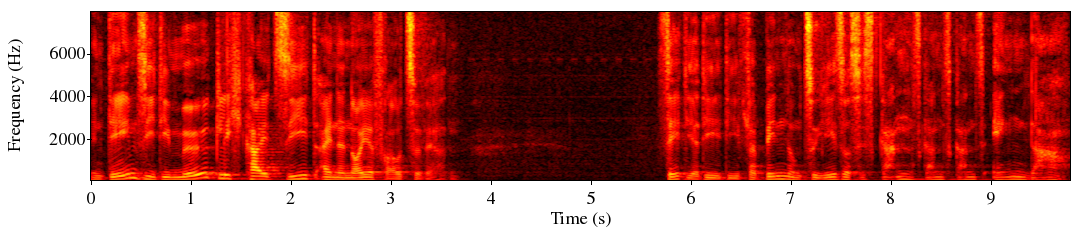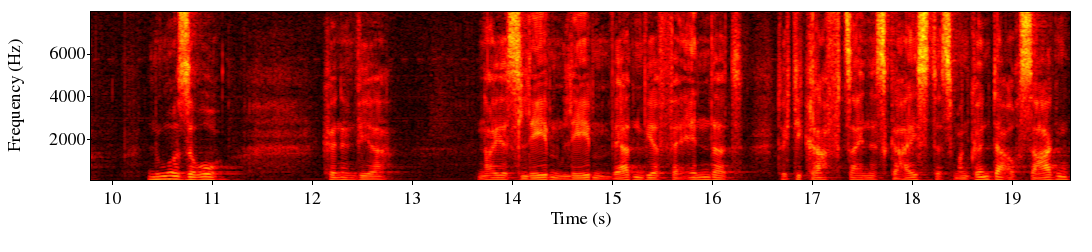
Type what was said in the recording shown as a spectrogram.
in dem sie die Möglichkeit sieht, eine neue Frau zu werden. Seht ihr, die, die Verbindung zu Jesus ist ganz, ganz, ganz eng da. Nur so können wir neues Leben leben, werden wir verändert durch die Kraft seines Geistes. Man könnte auch sagen,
